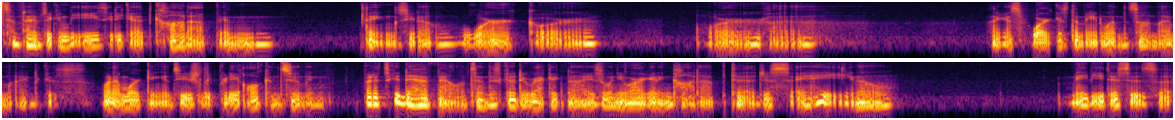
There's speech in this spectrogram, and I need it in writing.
Sometimes it can be easy to get caught up in things, you know, work or or uh, I guess work is the main one that's on my mind because when I'm working, it's usually pretty all consuming. But it's good to have balance and it's good to recognize when you are getting caught up to just say, hey, you know, maybe this is a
